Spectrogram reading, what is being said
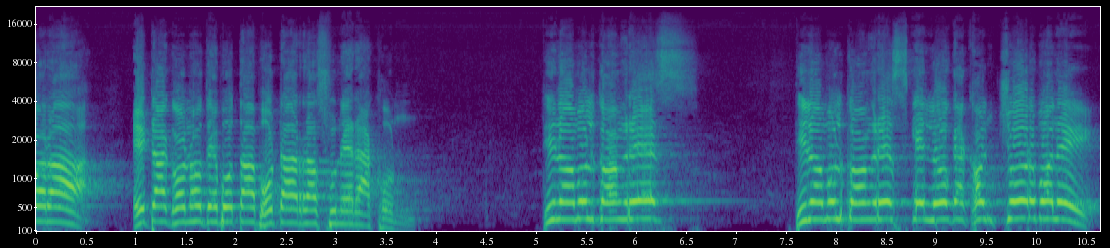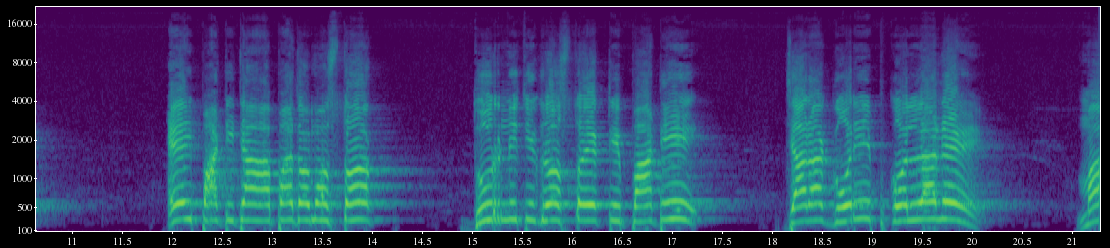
করা। এটা গণদেবতা ভোটাররা শুনে রাখুন। তৃণমূল কংগ্রেস, তৃণমূল কংগ্রেসকে লোক এখন চোর বলে। এই পার্টিটা আপাদমস্তক, দুর্নীতিগ্রস্ত একটি পার্টি। যারা গরিব কল্যাণে মান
